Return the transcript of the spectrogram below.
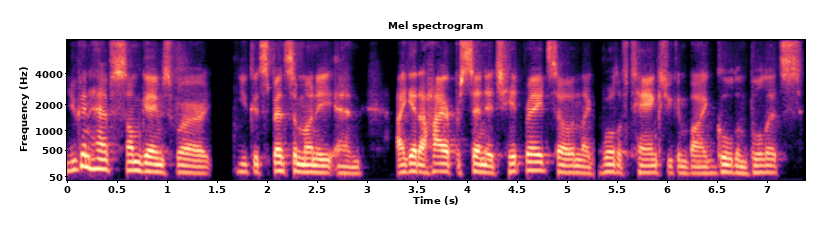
You can have some games where you could spend some money and I get a higher percentage hit rate. So in like World of Tanks, you can buy golden bullets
